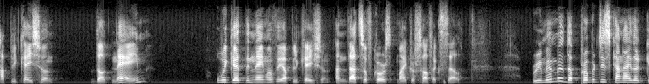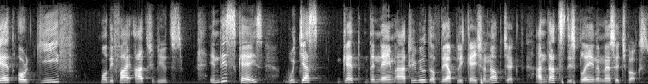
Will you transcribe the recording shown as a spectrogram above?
application.name, we get the name of the application, and that's of course Microsoft Excel. Remember that properties can either get or give modify attributes. In this case, we just get the name attribute of the application object, and that's displayed in a message box.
